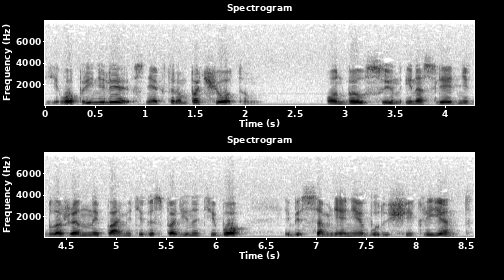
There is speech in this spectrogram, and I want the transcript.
Его приняли с некоторым почетом. Он был сын и наследник блаженной памяти господина Тибо и, без сомнения, будущий клиент.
